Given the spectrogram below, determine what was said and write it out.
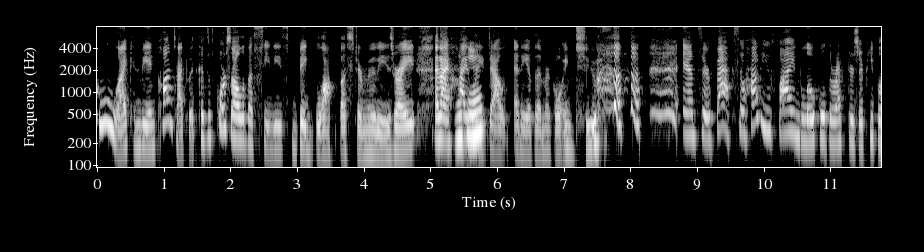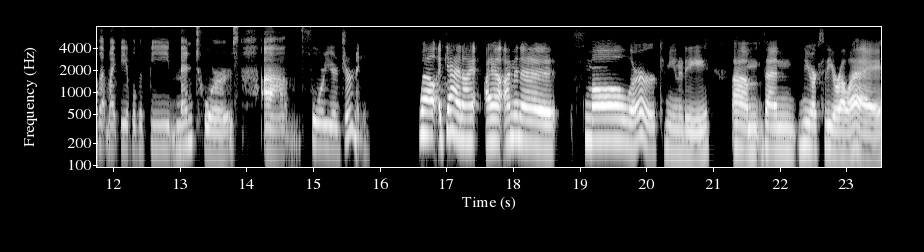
who I can be in contact with? Because of course all of us see these big blockbuster movies, right? And I mm-hmm. highly doubt any of them are going to answer back. So how do you find local directors or people that might be able to be mentors um, for your journey? Well, again, I, I I'm in a smaller community um, than New York City or LA.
